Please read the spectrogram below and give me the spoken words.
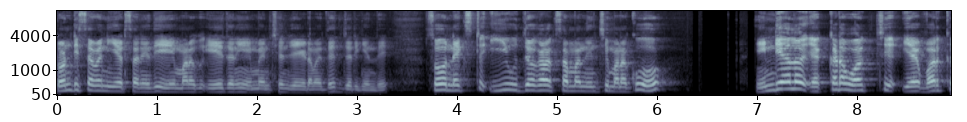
ట్వంటీ సెవెన్ ఇయర్స్ అనేది మనకు ఏజ్ అని మెన్షన్ చేయడం అయితే జరిగింది. సో నెక్స్ట్ ఈ ఉద్యోగాలకు సంబంధించి మనకు ఇండియాలో ఎక్కడ వర్క్ చే వర్క్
